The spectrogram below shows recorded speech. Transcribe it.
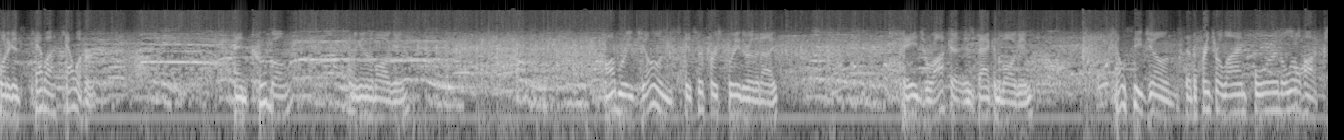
One against Kaba Callahert. And Kubo coming into the ball game. Aubrey Jones gets her first breather of the night. Paige Rocca is back in the ball game. Kelsey Jones at the free throw line for the Little Hawks,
